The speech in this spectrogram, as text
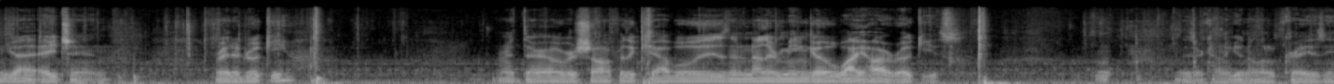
We got HN rated rookie. Right there, Overshaw for the Cowboys, and another Mingo White Hot rookies. These are kind of getting a little crazy.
